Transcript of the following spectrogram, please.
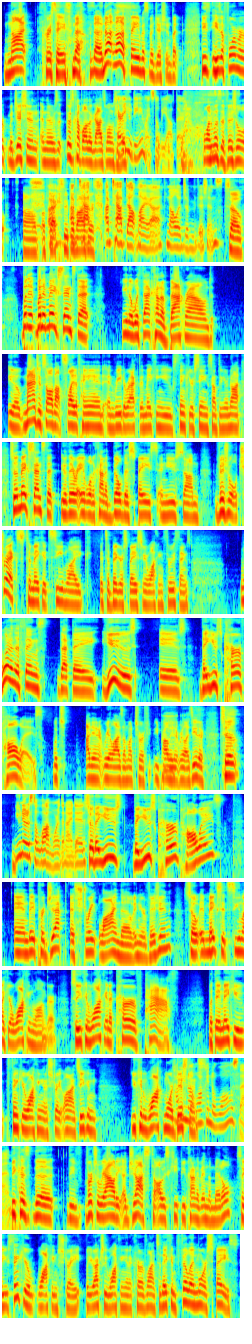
not Chris Hayes. No, no, not not a famous magician, but he's he's a former magician. And there's a, there's a couple other guys. One was Harry vi- Houdini might still be out there. one was a visual um, effects right, supervisor. I've tapped, I've tapped out my uh, knowledge of magicians. So, but it but it makes sense that you know with that kind of background, you know, magic's all about sleight of hand and redirect and making you think you're seeing something you're not. So it makes sense that you know they were able to kind of build this space and use some visual tricks to make it seem like it's a bigger space and you're walking through things. One of the things that they use is they use curved hallways, which I didn't realize. I'm not sure if you probably mm. didn't realize either. So. You noticed a lot more than I did. so they use they use curved hallways and they project a straight line though in your vision, so it makes it seem like you're walking longer. So you can walk in a curved path, but they make you think you're walking in a straight line. So you can you can walk more How distance do you not walk into walls then? because the the virtual reality adjusts to always keep you kind of in the middle. So you think you're walking straight, but you're actually walking in a curved line. So they can fill in more space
